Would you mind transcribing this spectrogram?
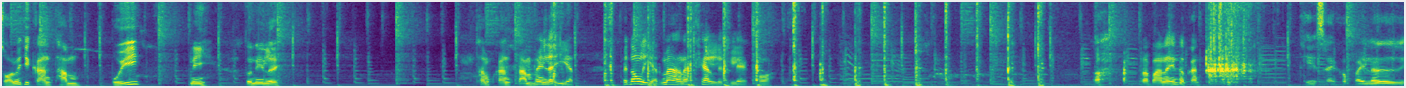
สอนวิธีการทำปุ๋ยนี่ ตัวนี้เลยทำการตำให้ละเอียด ไม่ต้องละเอียดมากนะแค่เล็กๆพออะประมาณนี้แล้วกันเทใส่เข้าไปเลย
